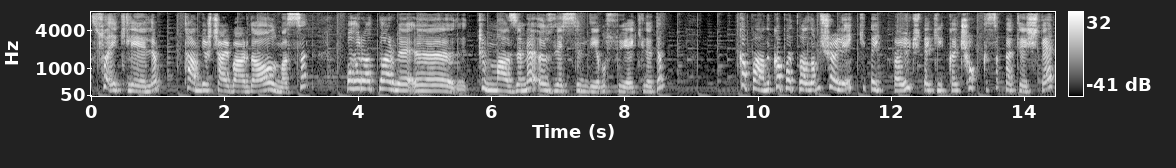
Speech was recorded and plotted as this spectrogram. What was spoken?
su ekleyelim. Tam bir çay bardağı olmasın baharatlar ve e, tüm malzeme özleşsin diye bu suyu ekledim. Kapağını kapatalım. Şöyle 2 dakika, 3 dakika çok kısık ateşte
